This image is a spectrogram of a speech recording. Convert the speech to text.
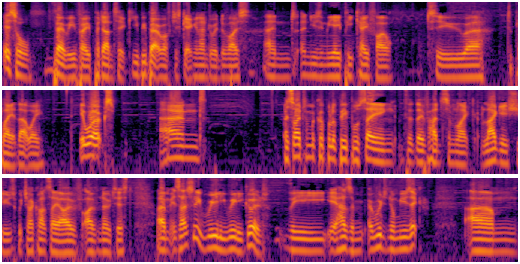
It's all very, very pedantic. You'd be better off just getting an Android device and and using the APK file to uh, to play it that way it works. And aside from a couple of people saying that they've had some like lag issues, which I can't say I've I've noticed, um, it's actually really really good. The it has um, original music. Um,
